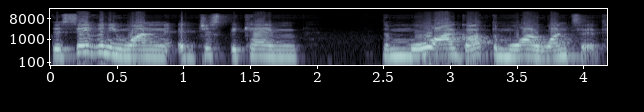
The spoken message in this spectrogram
The 71, it just became the more I got, the more I wanted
